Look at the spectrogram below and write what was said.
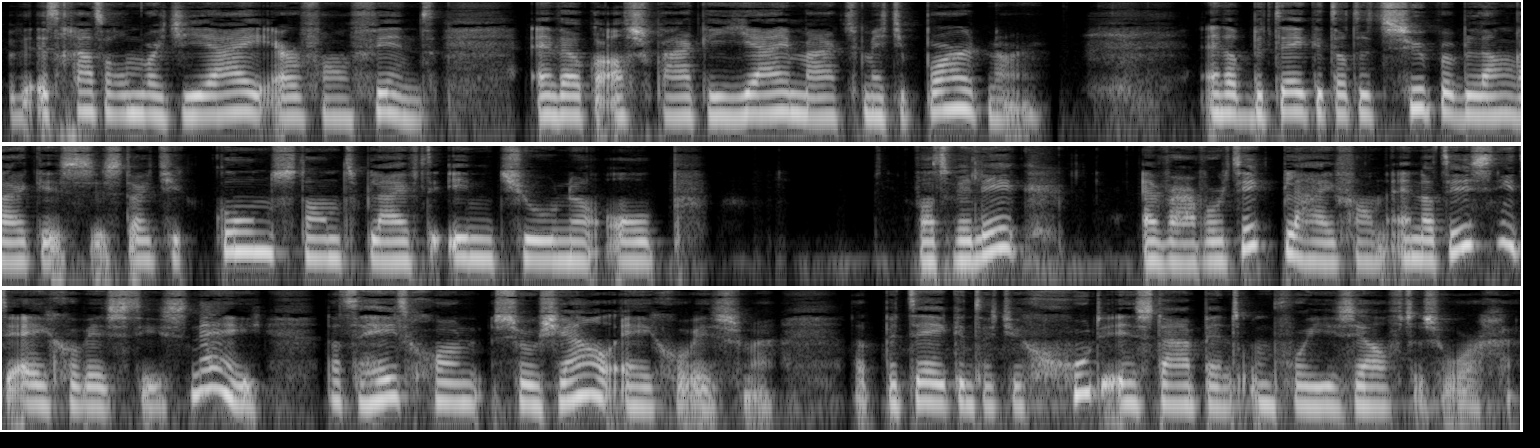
het gaat erom wat jij ervan vindt en welke afspraken jij maakt met je partner. En dat betekent dat het super belangrijk is, is dat je constant blijft intunen op wat wil ik? En waar word ik blij van? En dat is niet egoïstisch. Nee, dat heet gewoon sociaal egoïsme. Dat betekent dat je goed in staat bent om voor jezelf te zorgen.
